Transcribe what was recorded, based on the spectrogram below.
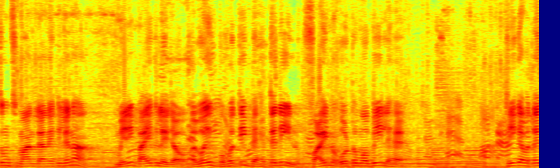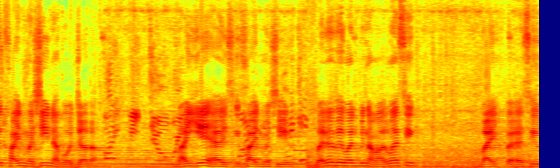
तुम सामान लाने के लिए ना, मेरी बाइक ले जाओ। और वो एक बहुत ही बेहतरीन फाइन ऑटोमोबाइल है। ठीक है मतलब एक फाइन मशीन है बहुत ज़्यादा! भाई ये है इसकी फाइन मशीन भाई मैं विवल भी ना मालूम ऐसी बाइक पर ऐसी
